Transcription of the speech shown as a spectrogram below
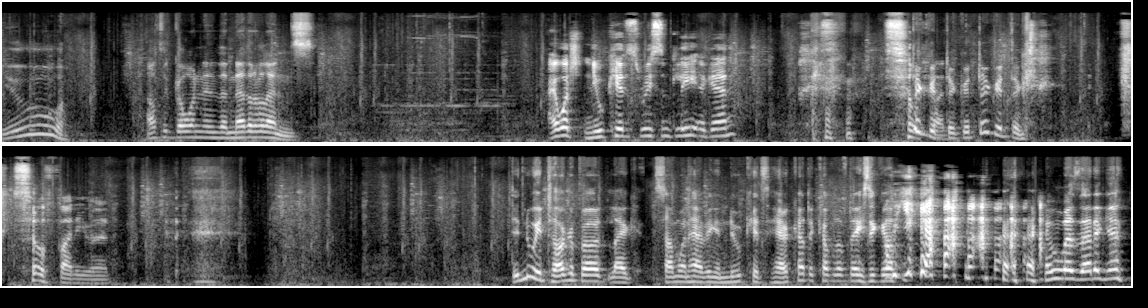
you. How's it going in the Netherlands? I watched New Kids recently again. so, fun. So funny, man. Didn't we talk about like someone having a new kid's haircut a couple of days ago? Oh yeah! Who was that again?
